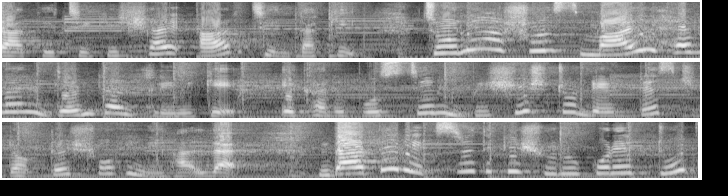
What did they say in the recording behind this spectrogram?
দাঁতের চিকিৎসায় আর চিন্তা কি? চলে আসুন স্মাইল হেভেন ডেন্টাল ক্লিনিকে এখানে বসছেন বিশিষ্ট ডেন্টিস্ট ডক্টর সোহিনী হালদার। দাঁতের এক্সরে থেকে শুরু করে টুথ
